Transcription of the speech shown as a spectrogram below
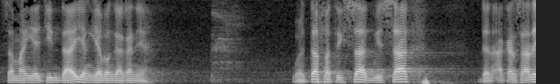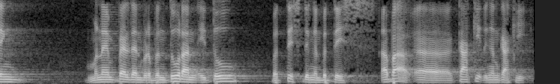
sama ia cintai yang ia banggakannya. Waltafatisak bisak dan akan saling menempel dan berbenturan itu betis dengan betis, apa e, kaki dengan kaki.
